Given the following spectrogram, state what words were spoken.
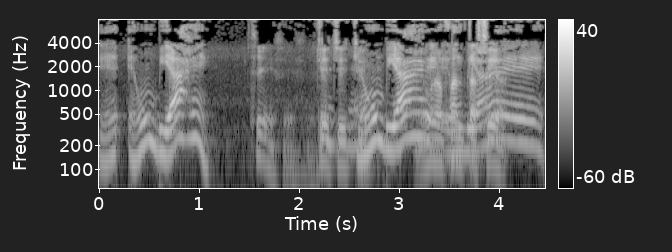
Es, un viaje. Sí, sí, sí. Es un viaje. Una fantasía. Eh,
